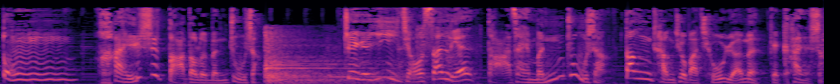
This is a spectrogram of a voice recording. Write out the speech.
咚，还是打到了门柱上。这个一脚三连打在门柱上，当场就把球员们给看傻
